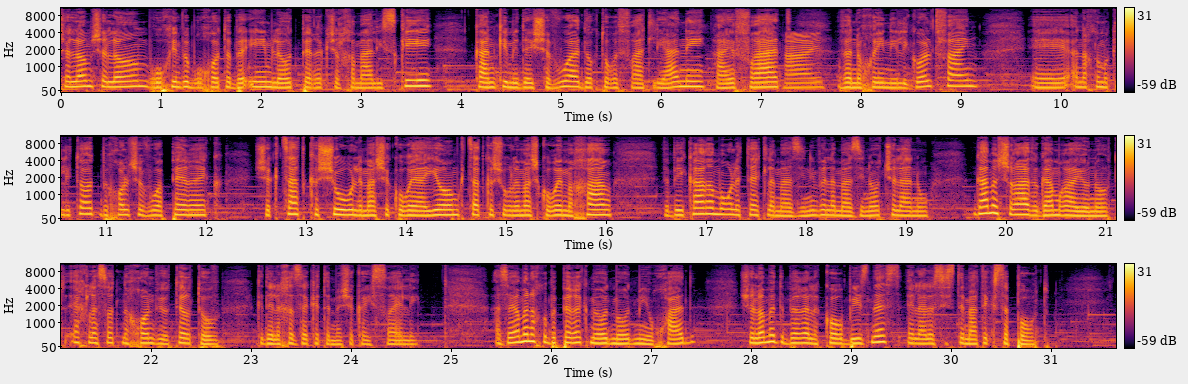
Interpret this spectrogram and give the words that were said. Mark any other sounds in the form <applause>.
שלום, שלום, ברוכים וברוכות הבאים לעוד פרק של חמ"ל עסקי. כאן כמדי שבוע דוקטור אפרת ליאני, היי אפרת. היי. ואנוכי נילי גולדפיין. Uh, אנחנו מקליטות בכל שבוע פרק שקצת קשור למה שקורה היום, קצת קשור למה שקורה מחר, ובעיקר אמור לתת למאזינים ולמאזינות שלנו גם השראה וגם רעיונות איך לעשות נכון ויותר טוב כדי לחזק את המשק הישראלי. אז היום אנחנו בפרק מאוד מאוד מיוחד, שלא מדבר על ה-core business, אלא על ה-systematic support.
